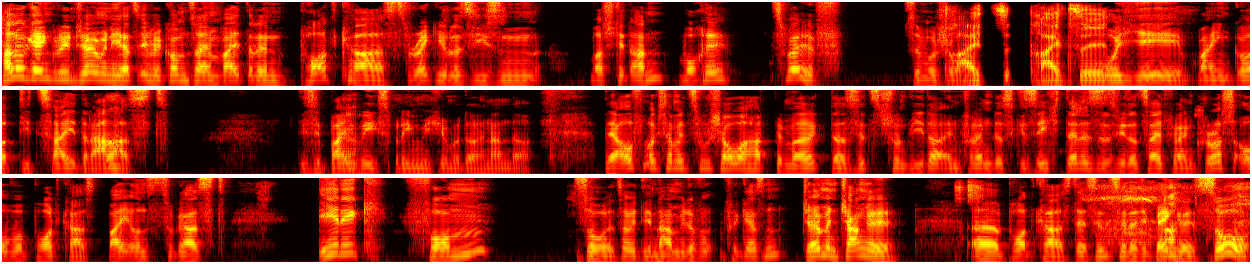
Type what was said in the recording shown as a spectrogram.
Hallo Gang Green Germany, herzlich willkommen zu einem weiteren Podcast. Regular Season, was steht an? Woche 12 sind wir schon. 13. 13. Oh je, mein Gott, die Zeit rast. Diese Beiwegs bringen mich immer durcheinander. Der aufmerksame Zuschauer hat bemerkt, da sitzt schon wieder ein fremdes Gesicht, denn es ist wieder Zeit für einen Crossover-Podcast. Bei uns zu Gast Erik vom, so, jetzt habe ich den Namen wieder ver- vergessen, German Jungle äh, Podcast, der Cincinnati Bengals. So,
